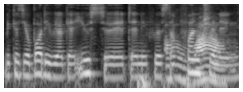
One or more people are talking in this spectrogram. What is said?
because your body will get used to it and it will stop Oh, wow.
